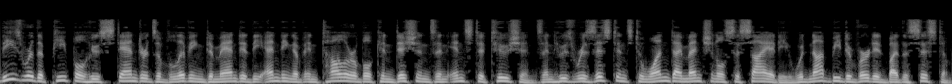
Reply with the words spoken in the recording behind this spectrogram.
These were the people whose standards of living demanded the ending of intolerable conditions and institutions and whose resistance to one-dimensional society would not be diverted by the system.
